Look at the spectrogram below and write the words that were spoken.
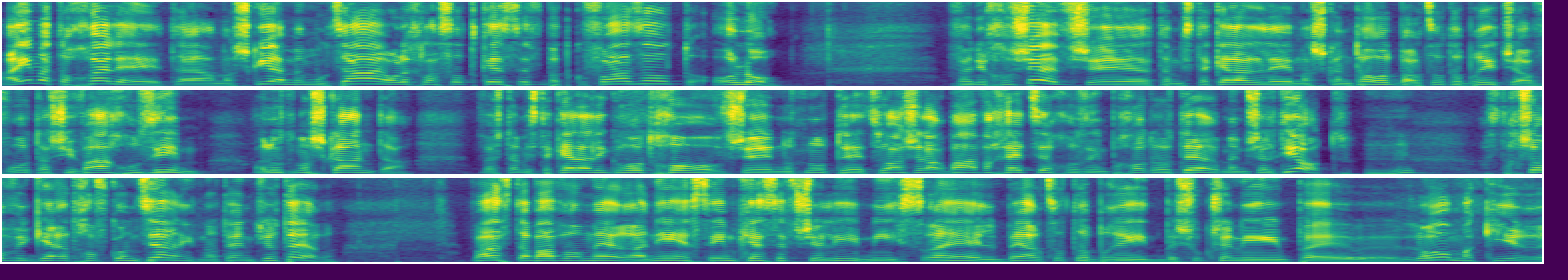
האם התוחלת, המשקיע הממוצע הולך לעשות כסף בתקופה הזאת או לא? ואני חושב שאתה מסתכל על אה, משכנתאות בארצות הברית שעברו את ה-7% עלות משכנתה, ושאתה מסתכל על אגרות חוב שנותנות אה, תשואה של 4.5% פחות או יותר, ממשלתיות, mm-hmm. אז תחשוב, איגרת חוב קונצרנית נותנת יותר. ואז אתה בא ואומר, אני אשים כסף שלי מישראל, בארצות הברית, בשוק שאני אה, לא מכיר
